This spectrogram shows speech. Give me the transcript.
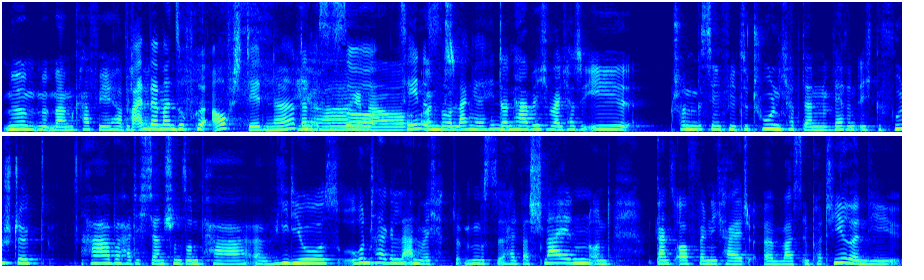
ne, mit meinem Kaffee habe ich Vor allem, wenn man so früh aufsteht, ne? Dann ist es so, genau. 10 ist Und so lange hin. Dann habe ich, weil ich hatte eh schon ein bisschen viel zu tun, ich habe dann, während ich gefrühstückt habe, hatte ich dann schon so ein paar äh, Videos runtergeladen, weil ich musste halt was schneiden und ganz oft, wenn ich halt äh, was importiere in die,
